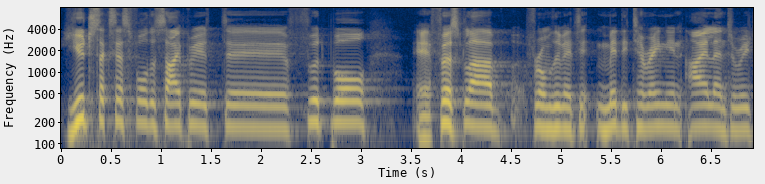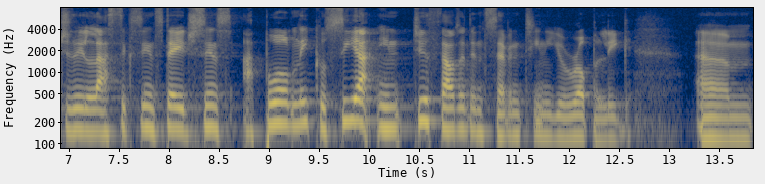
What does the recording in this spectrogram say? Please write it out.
Huge success for the Cypriot uh, football. Uh, first club from the Mediterranean island to reach the last 16 stage since APOEL Nicosia in 2017 Europa League. Um,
